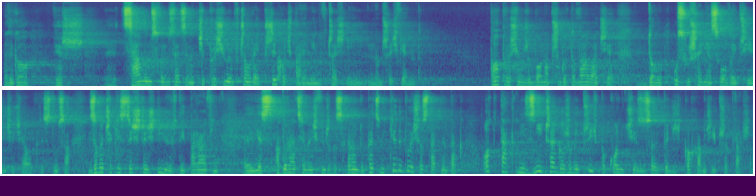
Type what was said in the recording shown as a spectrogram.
Dlatego, wiesz, całym swoim sercem, Cię prosiłem wczoraj, przychodź parę minut wcześniej na mszę świętą. Poproś ją, żeby ona przygotowała Cię do usłyszenia słowa i przyjęcia ciała Chrystusa. I zobacz, jak jesteś szczęśliwy w tej parafii. y, Jest adoracja Najświętszego Sakramentu. Powiedz mi, kiedy byłeś ostatnio tak, od tak z niczego, żeby przyjść, pokłonić się Jezusowi i powiedzieć, kocham Cię i przepraszam.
